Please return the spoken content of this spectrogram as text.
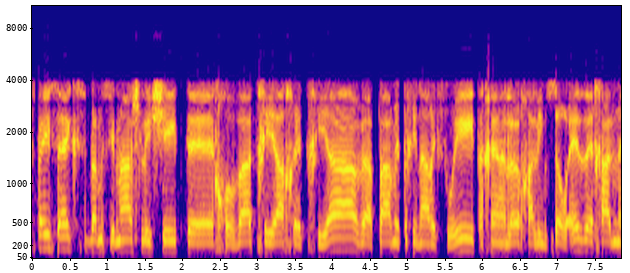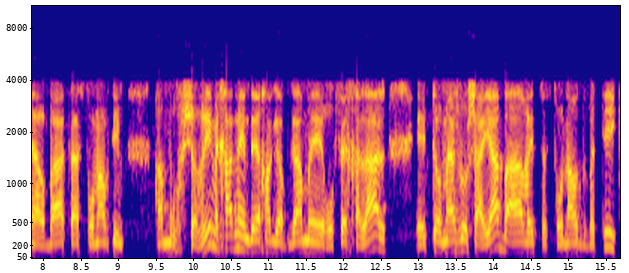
SpaceX במשימה השלישית אה, חובה דחייה אחרי דחייה, והפעם מבחינה רפואית, אכן אני לא אוכל למסור איזה אחד מארבעת האסטרונאוטים המוכשרים, אחד מהם דרך אגב גם אה, רופא חלל, תום אשבו שהיה בארץ, אסטרונאוט ותיק,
